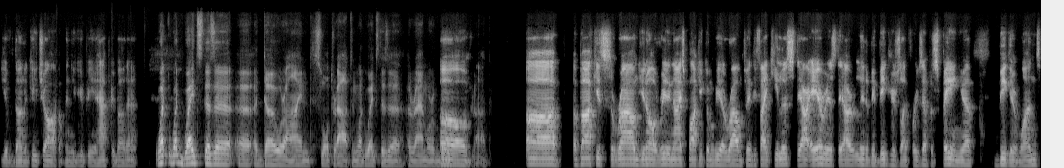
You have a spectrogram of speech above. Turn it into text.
you've done a good job and you could be happy about that what what weights does a, a, a doe or a hind slaughter out, and what weights does a, a ram or a bull uh, slaughter out? Uh, a buck is around, you know, a really nice buck, you can be around 25 kilos. There are areas they are a little bit bigger, like for example, Spain, you have bigger ones.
